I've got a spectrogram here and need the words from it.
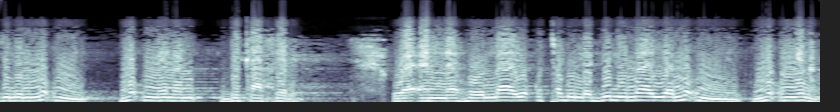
dilin mu'min mu'minan bikaafirin. Wa laa yuqtalu la dili maayo mu'min mu'minan.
